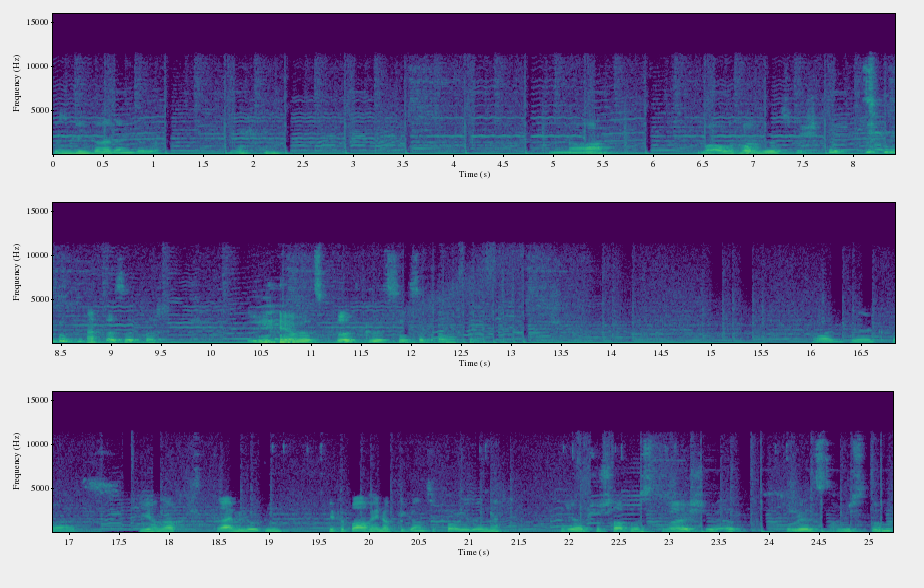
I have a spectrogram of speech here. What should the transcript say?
Das. Flint auch nicht eingebaut. Na, Mal haben wir uns versteckt. Hä? Das war fast. Wir haben uns gerade kurz unser Angst. warte, Quarz. Wir haben noch 3 Minuten. Wir verbrauchen eh noch die ganze Folge, oder, ne? Ich hab schon Sharpness 3 Schwert. So jetzt Rüstung.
